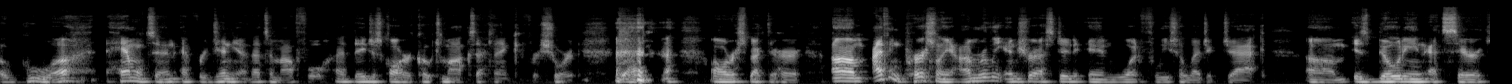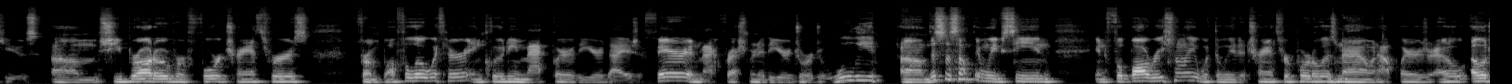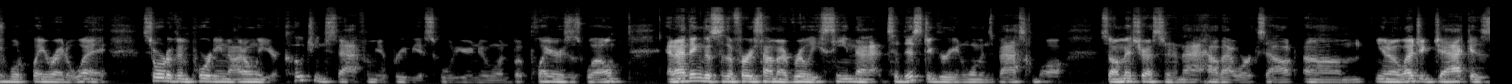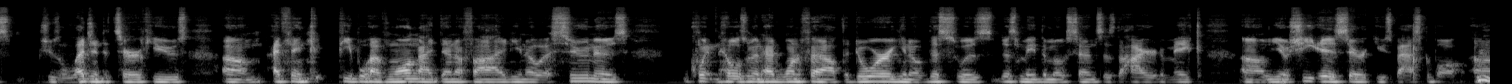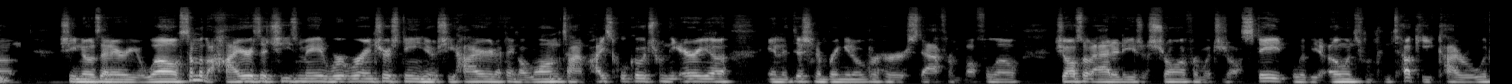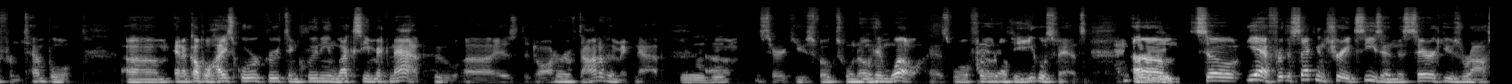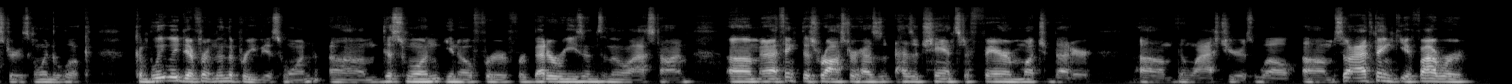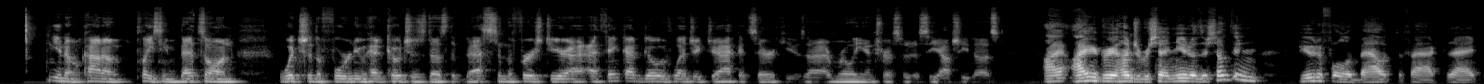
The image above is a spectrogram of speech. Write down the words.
Ogua Hamilton at Virginia. That's a mouthful. Uh, they just call her Coach Mox, I think, for short. Yeah. All respect to her. Um, I think personally, I'm really interested in what Felicia Legette-Jack um, is building at Syracuse. Um, she brought over four transfers from Buffalo with her, including MAC Player of the Year Dyaisha Fair and MAC Freshman of the Year Georgia Woolley. Um, this is something we've seen in football recently with the way the transfer portal is now and how players are el- eligible to play right away, sort of importing not only your coaching staff from your previous school to your new one, but players as well. And I think this is the first time I've really seen that to this degree in women's basketball. So I'm interested in that, how that works out. Um, you know, Legette-Jack is she was a legend at Syracuse. Um, I think people have long identified, you know, as soon as Quentin Hillsman had one foot out the door. You know, this was this made the most sense as the hire to make. Um, you know, she is Syracuse basketball. Hmm. Um, she knows that area well. Some of the hires that she's made were, were interesting. You know, she hired, I think, a longtime high school coach from the area, in addition to bringing over her staff from Buffalo. She also added Asia Strong from Wichita State, Olivia Owens from Kentucky, Kyra Wood from Temple um, and a couple high school recruits, including Lexi McNabb, who uh, is the daughter of Donovan McNabb. Mm-hmm. Um, Syracuse folks will know him well, as will Philadelphia Eagles fans. Um, so, yeah, for the second straight season, the Syracuse roster is going to look completely different than the previous one. Um, this one, you know, for for better reasons than the last time, um, and I think this roster has has a chance to fare much better um, than last year as well. Um, so I think if I were you know, kind of placing bets on which of the four new head coaches does the best in the first year, I, I think I'd go with Legette-Jack at Syracuse. I'm really interested to see how she does. I, I agree 100%. You know, there's something beautiful about the fact that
